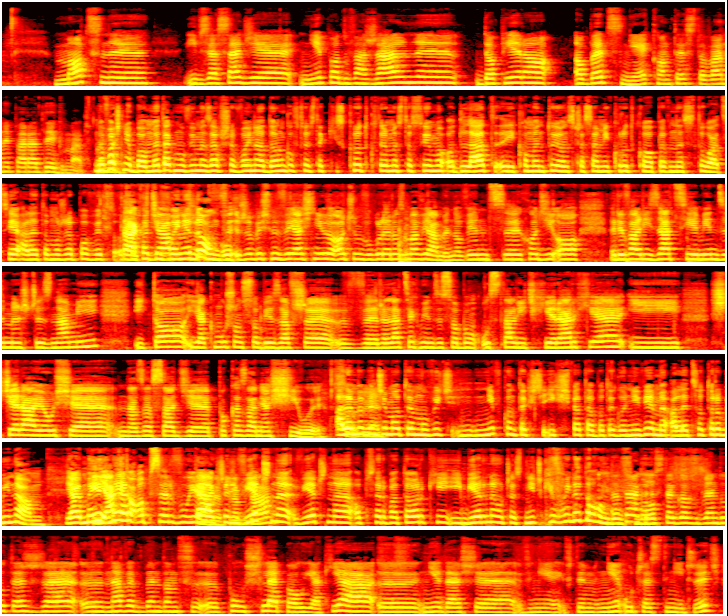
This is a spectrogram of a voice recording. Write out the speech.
mocny i w zasadzie niepodważalny dopiero obecnie kontestowany paradygmat. No właśnie, bo my tak mówimy zawsze, wojna dongów to jest taki skrót, który my stosujemy od lat i komentując czasami krótko pewne sytuacje, ale to może powiedz o co chodzi w wojnie dongów. żebyśmy wyjaśniły, o czym w ogóle rozmawiamy. No więc y, chodzi o rywalizację między mężczyznami i to, jak muszą sobie zawsze w relacjach między sobą ustalić hierarchię i ścierają się na zasadzie pokazania siły. Ale my będziemy o tym mówić nie w kontekście ich świata, bo tego nie wiemy, ale co to robi nam. Jak, my, Jak my jak, to obserwujemy, Tak, czyli prawda? wieczne, wieczne obserwatorki i bierne uczestniczki wojny dongów. No tak, no. z tego względu też, że y, nawet będąc y, półślepą jak ja, y, nie da się w, nie, w tym nie uczestniczyć.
